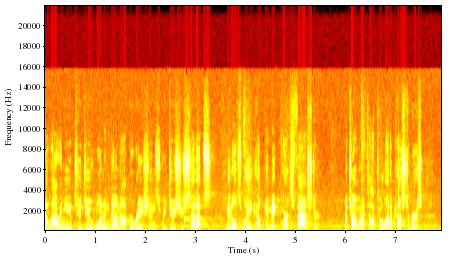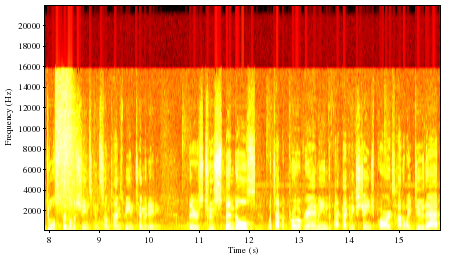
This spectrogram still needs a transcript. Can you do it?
allowing you to do one and done operations, reduce your setups, and ultimately help you make parts faster. Now John, when I talk to a lot of customers, dual spindle machines can sometimes be intimidating. There's two spindles, what type of programming, the fact that I can exchange parts, how do I do that?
